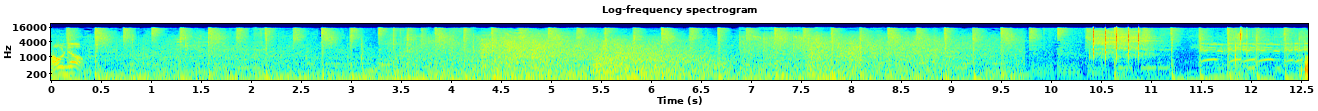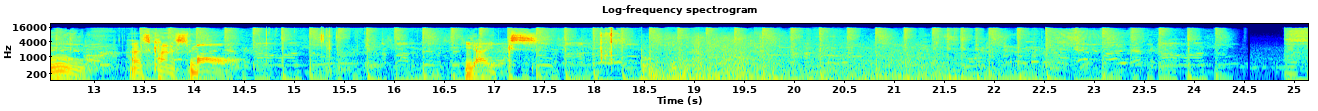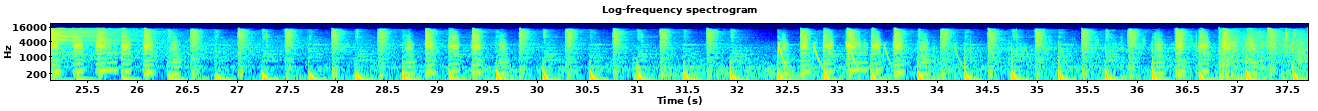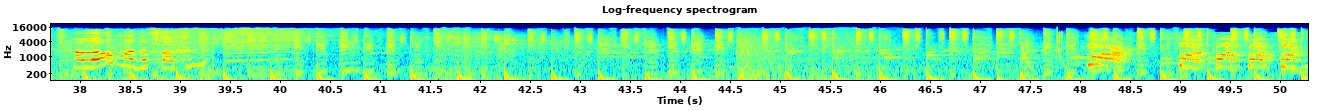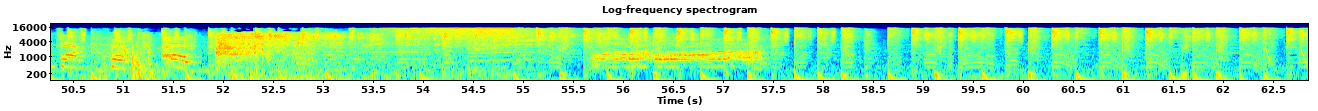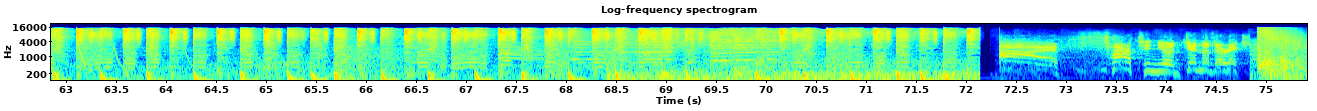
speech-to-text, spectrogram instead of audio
Oh no. Ooh, that's kind of small. Yikes. Hello, motherfucker. In your general direction.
